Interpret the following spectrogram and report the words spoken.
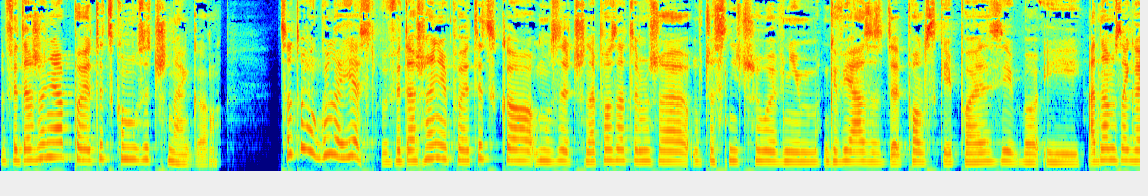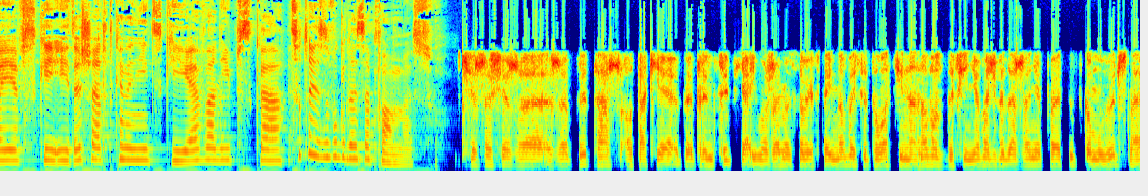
wydarzenia poetycko-muzycznego. Co to w ogóle jest wydarzenie poetycko-muzyczne, poza tym, że uczestniczyły w nim gwiazdy polskiej poezji, bo i Adam Zagajewski, i Ryszard Krenicki, i Ewa Lipska. Co to jest w ogóle za pomysł? Cieszę się, że, że pytasz o takie pryncypia i możemy sobie w tej nowej sytuacji na nowo zdefiniować wydarzenie poetycko-muzyczne,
